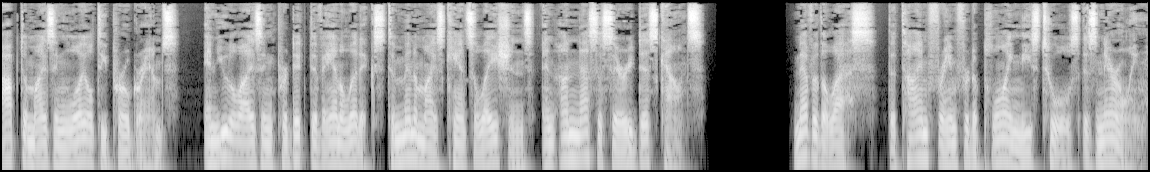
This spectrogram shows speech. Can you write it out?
optimizing loyalty programs, and utilizing predictive analytics to minimize cancellations and unnecessary discounts. Nevertheless, the time frame for deploying these tools is narrowing.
